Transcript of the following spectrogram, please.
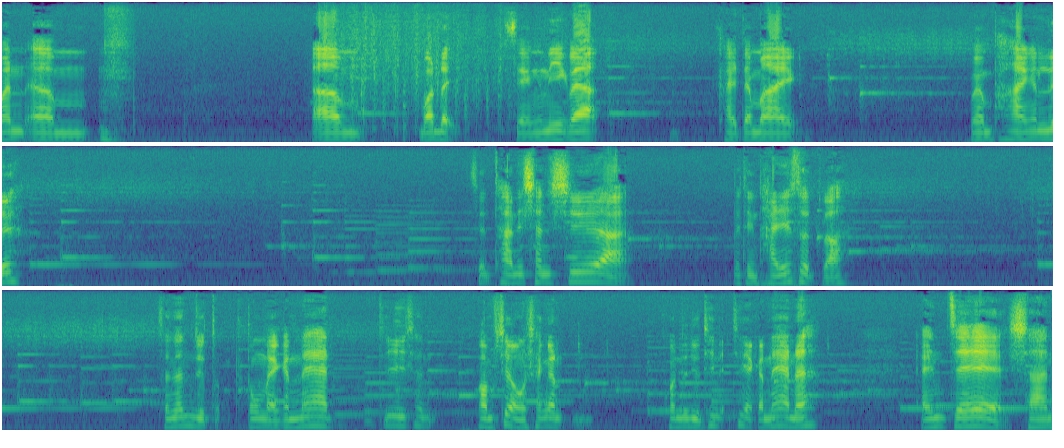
มันเอ่มเอ่มบอลเสียงนี่อีกแล้ว ใครจะมาอีกแวมพร์กันหรือเส้นทางที่ฉันเชื่อ ไปถึงท้ายที่สุดเหรอฉันนั้นอยู่ตรงไหนกันแน่ที่ฉันความเชื่อของฉันกันควรจะอยู่ที่ไหนที่ไหนกันแน่นะแอนเจฉัน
